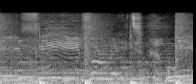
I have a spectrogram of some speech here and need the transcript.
we feed for it. We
